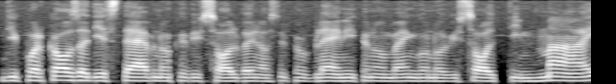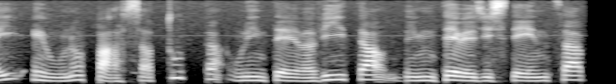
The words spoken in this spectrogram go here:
di qualcosa di esterno che risolva i nostri problemi che non vengono risolti mai e uno passa tutta un'intera vita, un'intera esistenza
